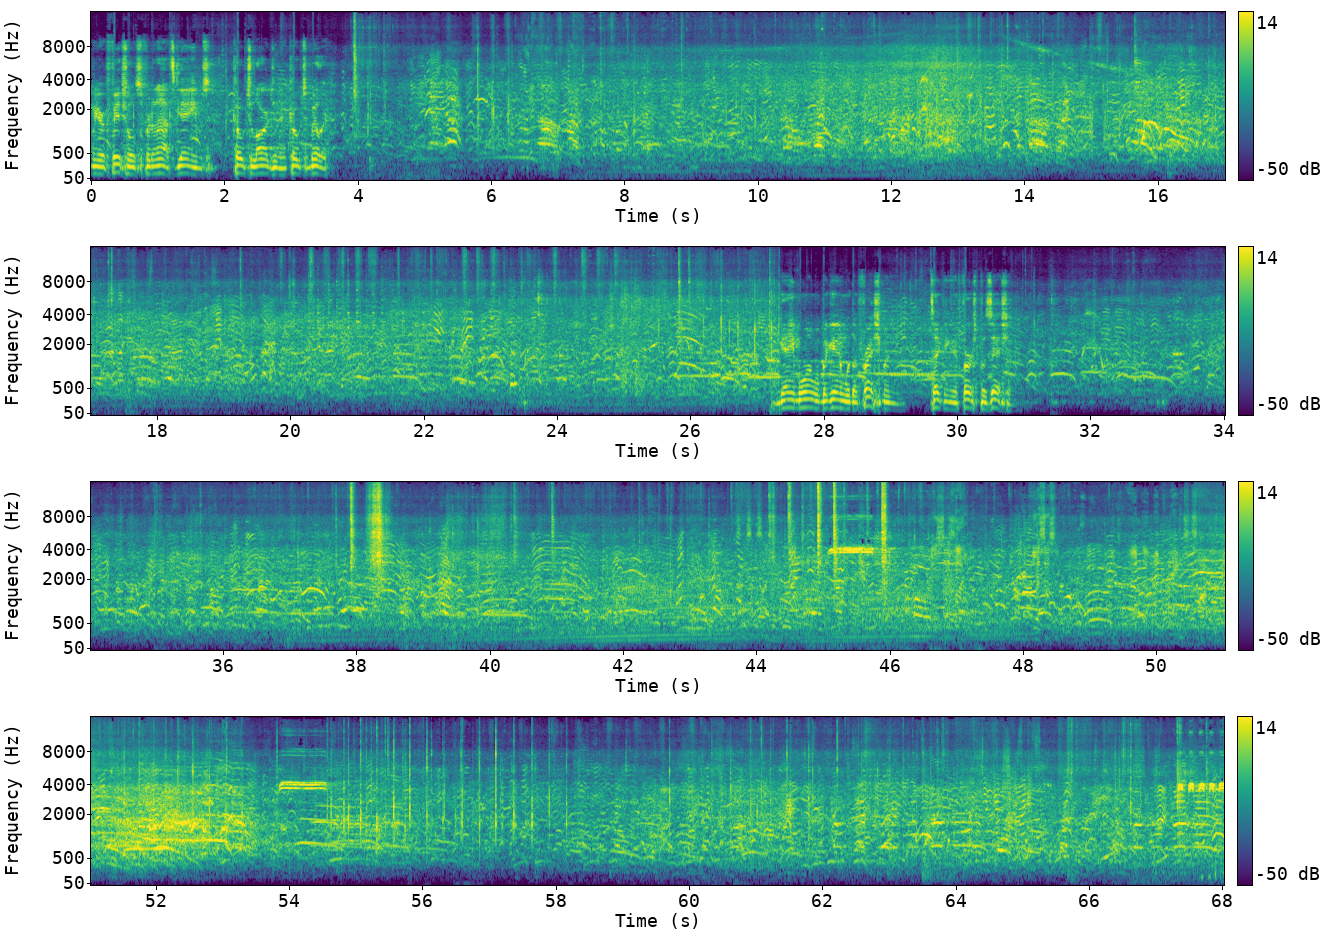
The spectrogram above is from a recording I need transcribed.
And your officials for tonight's games, Coach Largent and Coach Miller. Game one will begin with the freshman taking the first possession.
